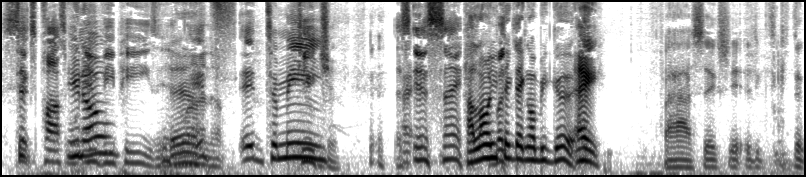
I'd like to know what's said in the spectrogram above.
Six to- possible you know, MVPs in Yeah. It's it to me. Future. It's insane. How long you But think they're gonna be good? Hey, Five, six years. The,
